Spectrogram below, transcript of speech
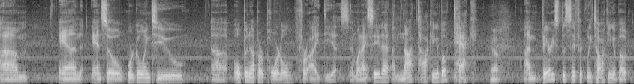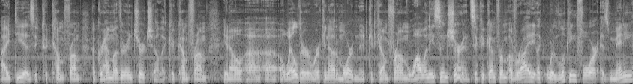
um, and and so we're going to uh, open up our portal for ideas. And when I say that, I'm not talking about tech. Yeah. I'm very specifically talking about ideas. It could come from a grandmother in Churchill. It could come from, you know, uh, a welder working out of Morden. It could come from Wawanesa Insurance. It could come from a variety. Like we're looking for as many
